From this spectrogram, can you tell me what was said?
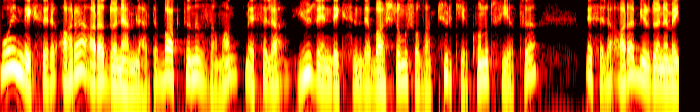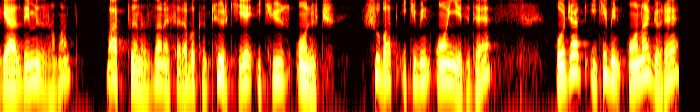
Bu endeksleri ara ara dönemlerde baktığınız zaman mesela 100 endeksinde başlamış olan Türkiye konut fiyatı mesela ara bir döneme geldiğimiz zaman baktığınızda mesela bakın Türkiye 213 Şubat 2017'de Ocak 2010'a göre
